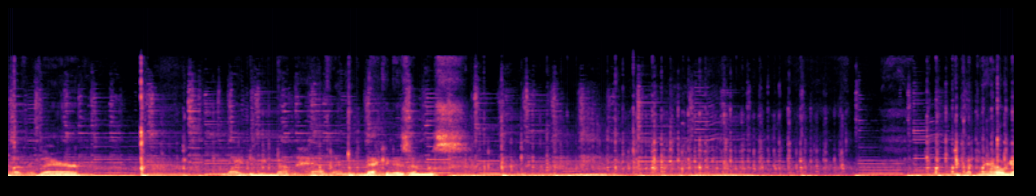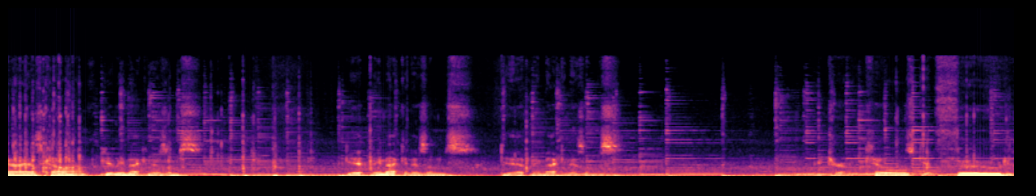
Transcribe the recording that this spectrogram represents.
Lever there. Why do we not have any mechanisms? Now, guys, come on. Give me mechanisms. Get me mechanisms. Get me mechanisms. Return kills. Get food.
